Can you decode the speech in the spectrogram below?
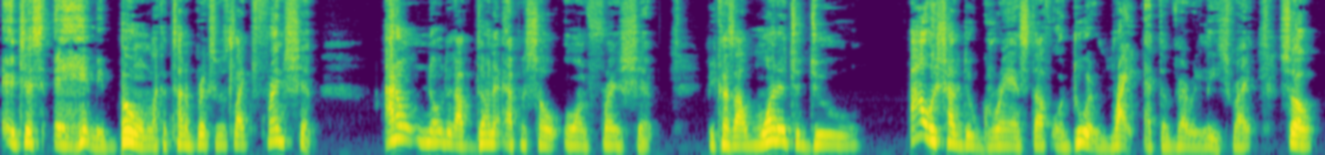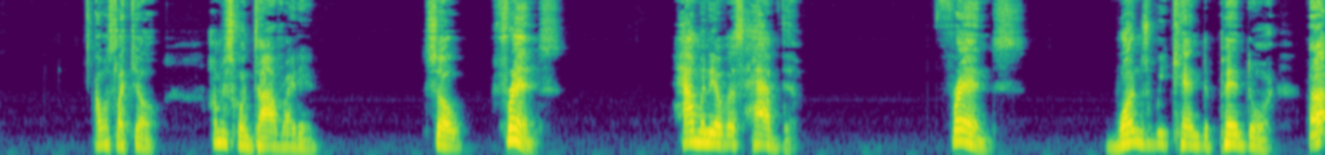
it just it hit me, boom, like a ton of bricks. It was like friendship. I don't know that I've done an episode on friendship because I wanted to do. I always try to do grand stuff or do it right at the very least, right? So I was like, yo, I'm just going to dive right in. So friends, how many of us have them? Friends, ones we can depend on. Uh,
